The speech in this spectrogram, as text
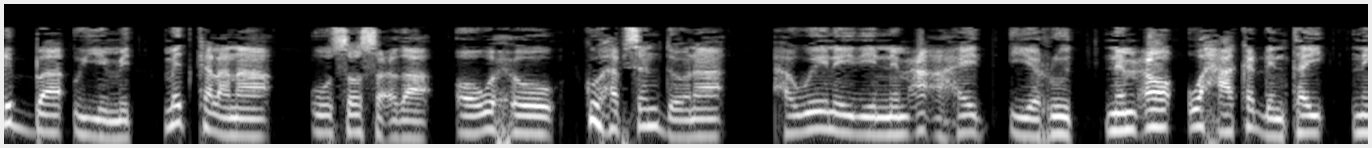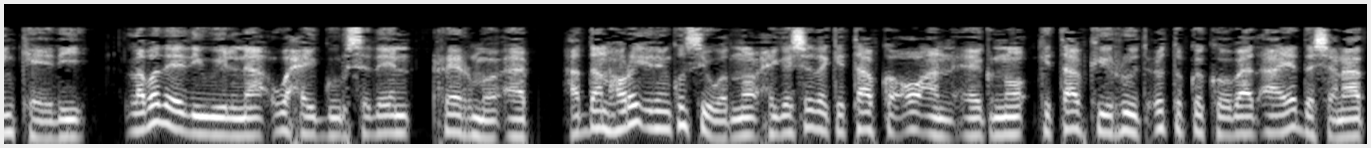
dhib baa u yimid. Mid kalena wuu soo socdaa oo wuxuu ku habsan doonaa haweenaydii nimco ahayd iyo ruut. Nimco waxaa ka dhintay ninkeedii. Labadeedii wiilna waxay guursadeen reer mo'aab haddaan horay idinku sii wadno xigashada kitaabka oo aan eegno kitaabkii ruut cutubka koowaad aayadda shanaad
